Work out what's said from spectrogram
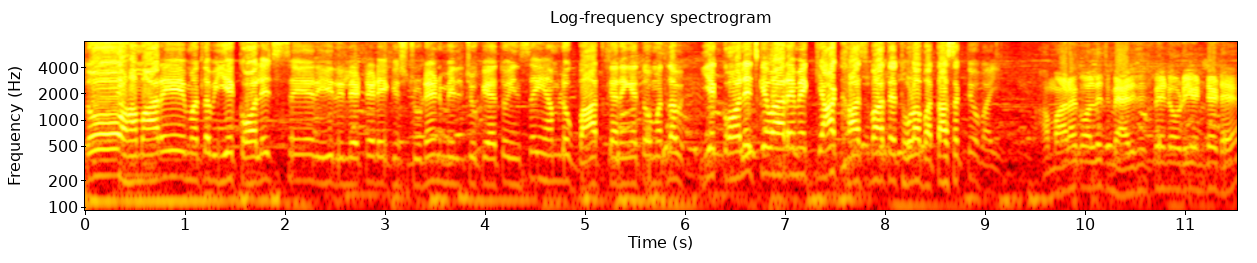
तो हमारे मतलब ये कॉलेज से ही रिलेटेड एक स्टूडेंट मिल चुके हैं तो इनसे ही हम लोग बात करेंगे। तो मतलब ये कॉलेज के बारे में क्या खास बात है थोड़ा बता सकते हो भाई? हमारा कॉलेज मैनेजमेंट ओरिएंटेड है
